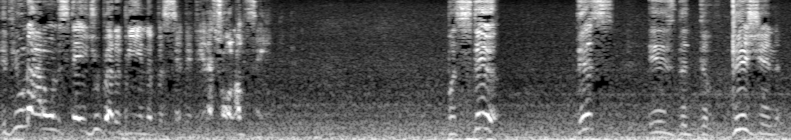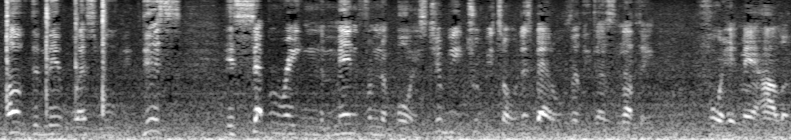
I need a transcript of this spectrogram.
if you're not on the stage, you better be in the vicinity. That's all I'm saying. But still, this is the division of the Midwest movement. This is separating the men from the boys. To be, truth be told, this battle really does nothing for Hitman Holla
